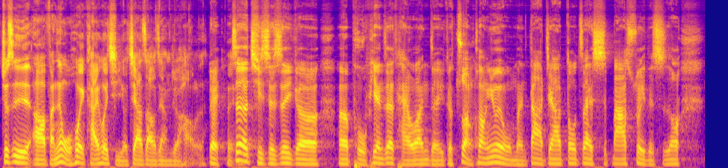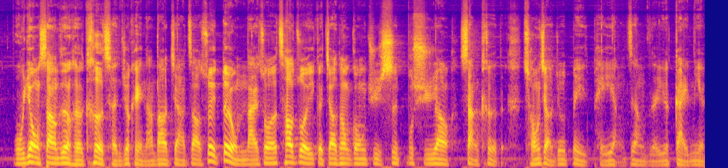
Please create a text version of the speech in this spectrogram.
就是啊，反正我会开会骑有驾照这样就好了。对，这其实是一个呃普遍在台湾的一个状况，因为我们大家都在十八岁的时候。不用上任何课程就可以拿到驾照，所以对我们来说，操作一个交通工具是不需要上课的，从小就被培养这样子的一个概念，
